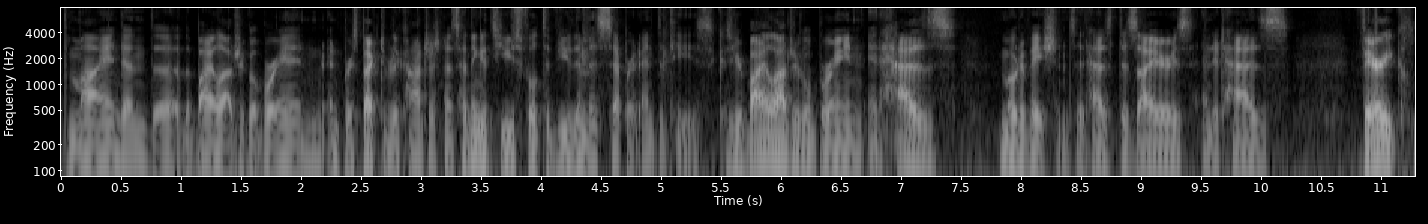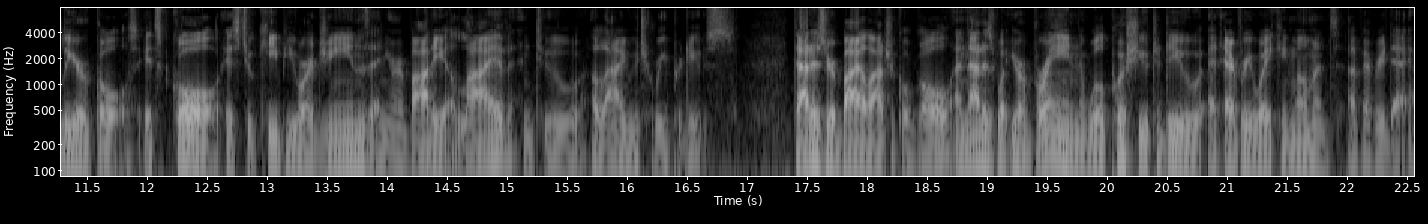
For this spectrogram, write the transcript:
the mind and the, the biological brain and, and perspective to consciousness, I think it's useful to view them as separate entities because your biological brain it has motivations, it has desires, and it has very clear goals. Its goal is to keep your genes and your body alive and to allow you to reproduce. That is your biological goal, and that is what your brain will push you to do at every waking moment of every day.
